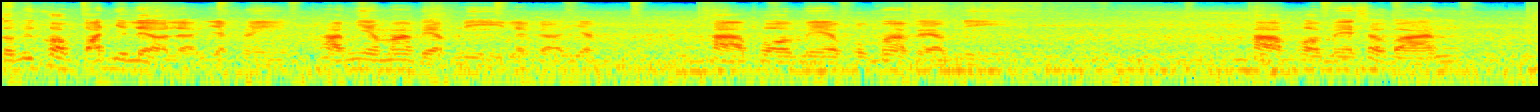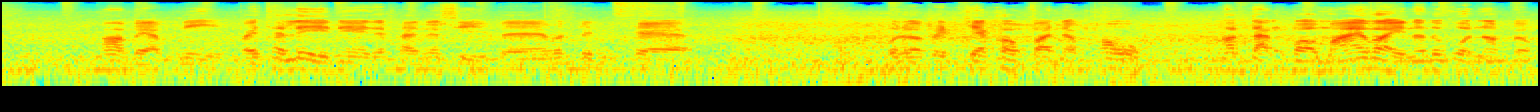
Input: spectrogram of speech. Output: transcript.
ต้องมีความฝันอยู่แล้วแหละอยากให้พาเมียมาแบบนี้แล้วก็อยากพาพ่อแม่ผมมาแบบนี้พาพ่อแม่ชาวบ้านมาแบบนี้ ไปทะเลเนี่ยจะใช่นะสิแต่มันเป็นแค่คนว่าเป็นแค่ความฝันแบบเฮาเฮาตั้งเป้าหมายไว้นะทุกคนเนาะแบบ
